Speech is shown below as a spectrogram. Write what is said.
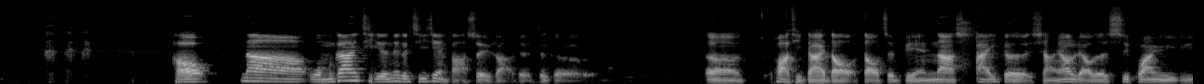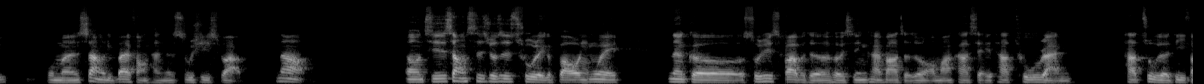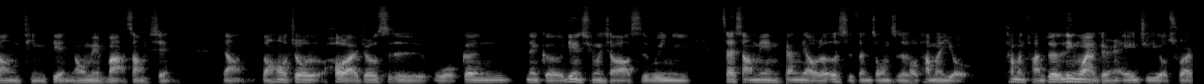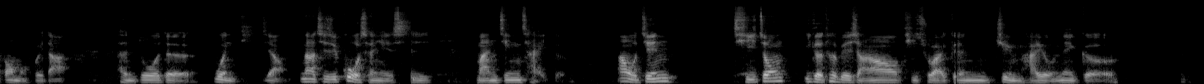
好，那我们刚才提的那个基建法税法的这个呃话题，大概到到这边。那下一个想要聊的是关于我们上个礼拜访谈的 Sushi Swap。那嗯，其实上次就是出了一个包，因为那个 Sushi Swap 的核心开发者就 Omakase，他突然他住的地方停电，然后没办法上线，这样，然后就后来就是我跟那个练习文小老师 Winnie 在上面干聊了二十分钟之后，他们有他们团队的另外一个人 AG 有出来帮我们回答很多的问题，这样，那其实过程也是蛮精彩的。那我今天。其中一个特别想要提出来跟 Jim 还有那个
